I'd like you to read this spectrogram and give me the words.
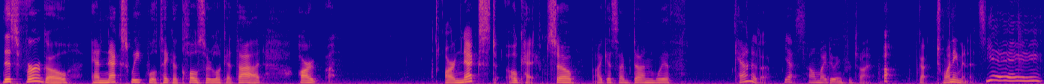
This Virgo, and next week we'll take a closer look at that, are, our next, okay, so I guess I'm done with Canada. Yes, how am I doing for time? Oh, got 20 minutes. Yay!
